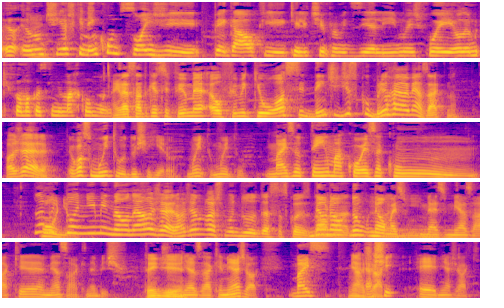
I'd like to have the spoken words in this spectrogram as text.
eu, eu não tinha acho que nem condições de pegar o que, que ele tinha pra me dizer ali, mas foi, eu lembro que foi uma coisa que me marcou muito. É engraçado que esse filme é, é o filme que o Ocidente descobriu Hayao Miyazaki, né? Rogério. Eu gosto muito do Shihiro. Muito, muito. Mas eu tenho uma coisa com. Não é muito do anime não, né, Rogério? Rogério não gosta muito do- dessas coisas Não, não, não, né? não, Do não, mas, mas Miyazaki é Miyazaki, né, bicho? Entendi. Miyazaki é Miyazaki. Mas. Miyazaki. É, Miyazaki.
